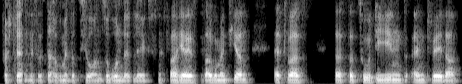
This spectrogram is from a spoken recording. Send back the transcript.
Verständnisses der Argumentation zugrunde legt. Nicht wahr? Hier ist Argumentieren etwas, das dazu dient, entweder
